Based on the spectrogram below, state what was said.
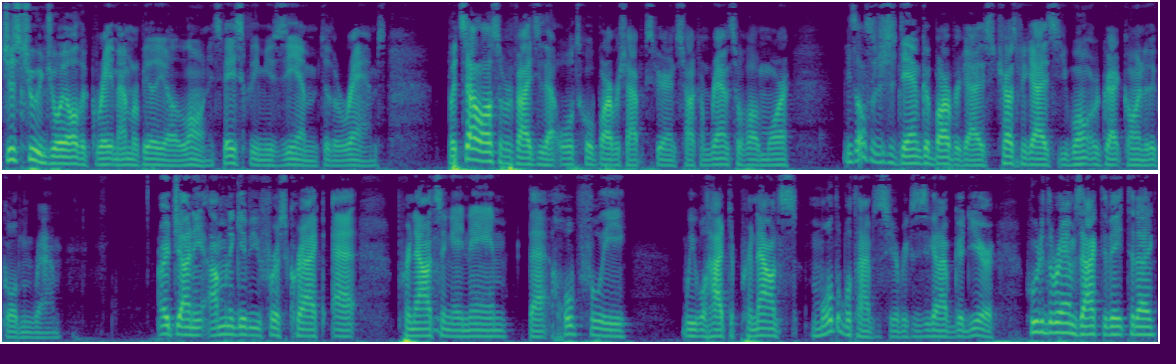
just to enjoy all the great memorabilia alone. It's basically a museum to the Rams. But Sal also provides you that old school barbershop experience, talking Rams football more. He's also just a damn good barber, guys. Trust me, guys, you won't regret going to the Golden Ram. All right, Johnny, I'm going to give you first crack at pronouncing a name that hopefully we will have to pronounce multiple times this year because he's going to have a good year. Who did the Rams activate today?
